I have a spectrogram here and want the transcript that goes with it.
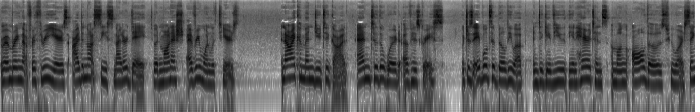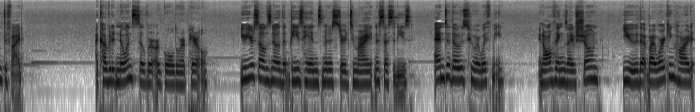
remembering that for three years I did not cease night or day to admonish everyone with tears. And now I commend you to God and to the word of his grace, which is able to build you up and to give you the inheritance among all those who are sanctified. I coveted no one's silver or gold or apparel. You yourselves know that these hands ministered to my necessities and to those who are with me. In all things I have shown you that by working hard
